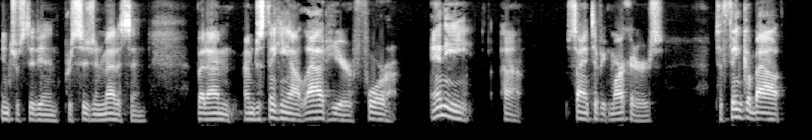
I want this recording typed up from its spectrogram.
interested in precision medicine. But I'm I'm just thinking out loud here for any uh, scientific marketers to think about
